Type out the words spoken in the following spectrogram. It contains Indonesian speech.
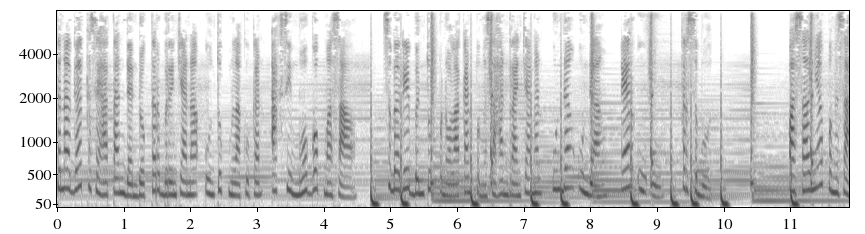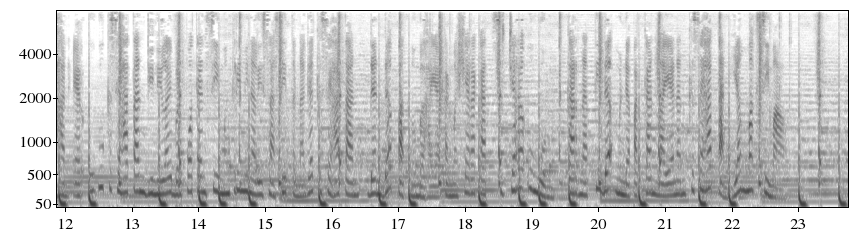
tenaga kesehatan dan dokter berencana untuk melakukan aksi mogok massal sebagai bentuk penolakan pengesahan rancangan undang-undang RUU tersebut. Pasalnya pengesahan RUU Kesehatan dinilai berpotensi mengkriminalisasi tenaga kesehatan dan dapat membahayakan masyarakat secara umum karena tidak mendapatkan layanan kesehatan yang maksimal.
